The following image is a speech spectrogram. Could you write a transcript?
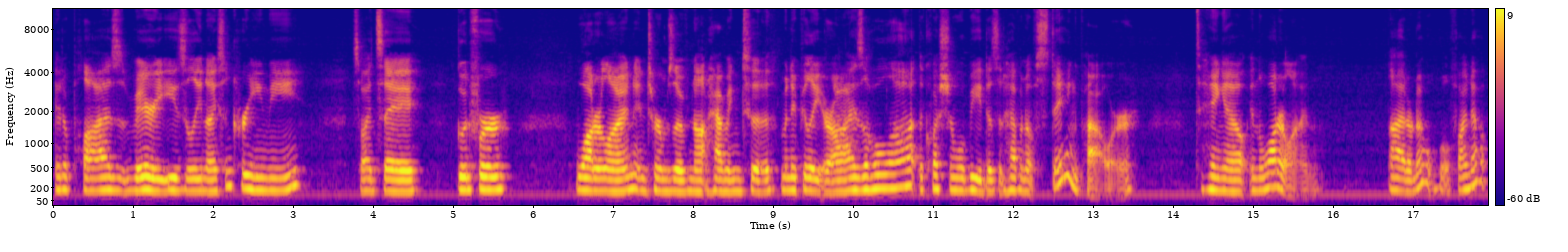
It applies very easily, nice and creamy. So I'd say good for waterline in terms of not having to manipulate your eyes a whole lot. The question will be, does it have enough staying power? to hang out in the waterline? I don't know. We'll find out.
